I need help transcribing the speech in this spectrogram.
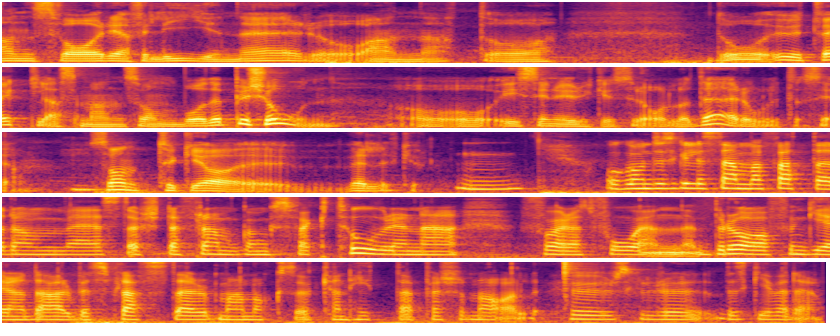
ansvariga för liner och annat. Och då utvecklas man som både person och, i sin yrkesroll och det är roligt att se. Mm. Sånt tycker jag är väldigt kul. Mm. Och om du skulle sammanfatta de eh, största framgångsfaktorerna för att få en bra fungerande arbetsplats där man också kan hitta personal. Hur skulle du beskriva det?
